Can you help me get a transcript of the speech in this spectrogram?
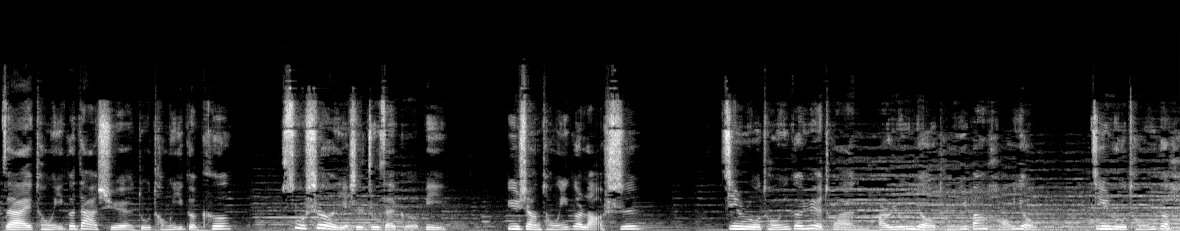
在同一个大学读同一个科，宿舍也是住在隔壁，遇上同一个老师，进入同一个乐团而拥有同一帮好友，进入同一个行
